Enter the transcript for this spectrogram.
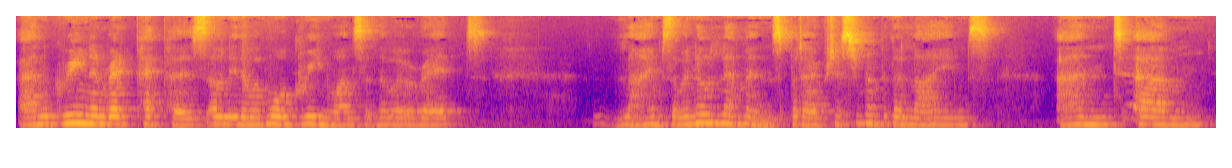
and green and red peppers. Only there were more green ones than there were red Limes. There were no lemons, but I just remember the limes, and um,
